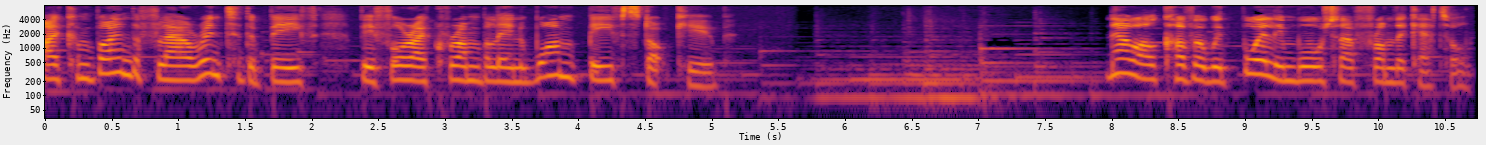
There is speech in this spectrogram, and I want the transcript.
I combine the flour into the beef before I crumble in one beef stock cube. Now I'll cover with boiling water from the kettle.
